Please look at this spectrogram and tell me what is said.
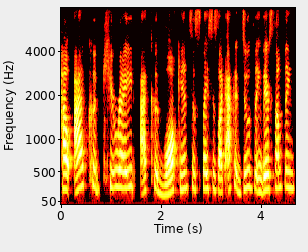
how I could curate, I could walk into spaces, like I could do things. There's something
